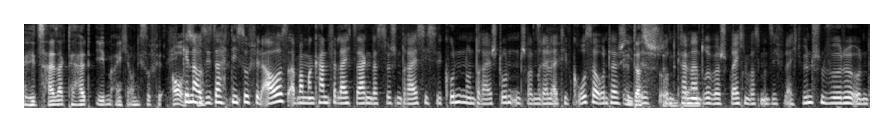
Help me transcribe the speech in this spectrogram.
Die Zahl sagt ja halt eben eigentlich auch nicht so viel aus. Genau, ne? sie sagt nicht so viel aus, aber man kann vielleicht sagen, dass zwischen 30 Sekunden und drei Stunden schon ein relativ großer Unterschied Das ist stimmt, und kann ja. dann drüber sprechen, was man sich vielleicht wünschen würde würde und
